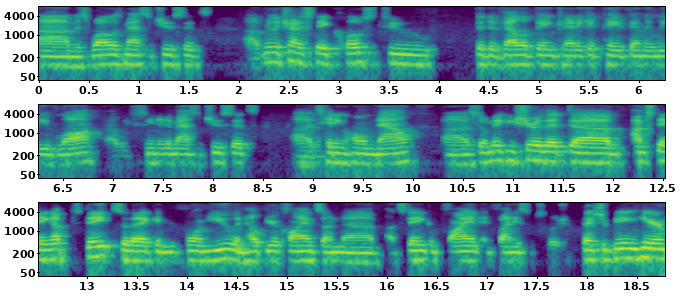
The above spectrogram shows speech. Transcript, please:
um, as well as Massachusetts. Uh, really trying to stay close to the developing Connecticut paid family leave law. Uh, we've seen it in Massachusetts. Uh, it's hitting home now. Uh, so making sure that uh, I'm staying up to date so that I can inform you and help your clients on uh, on staying compliant and finding some solutions. Thanks for being here.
